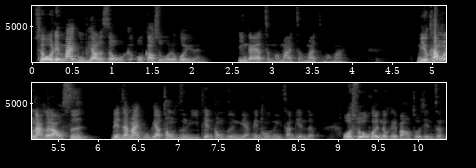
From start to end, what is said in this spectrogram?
所以我连卖股票的时候，我我告诉我的会员应该要怎么卖，怎么卖，怎么卖。你有看过哪个老师连在卖股票，通知你一天，通知你两天，通知你三天的？我所有会员都可以帮我做见证。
